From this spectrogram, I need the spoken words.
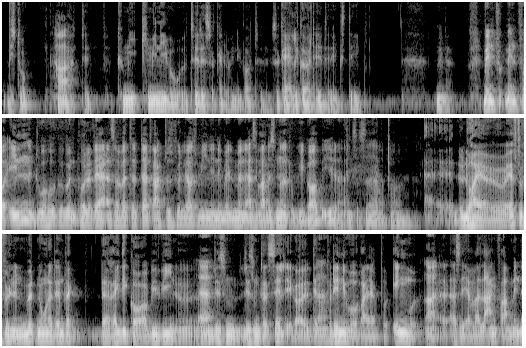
hvis du har det kemi, keminiveauet til det, så kan du egentlig godt... øh, Så kan alle gøre det. Det er ikke... Det er ikke men, Men, for- men for inden du overhovedet begyndte på det der, altså hvad, der, der drak du selvfølgelig også vin indimellem, men altså var det sådan noget, du gik op i, eller interesserede dig for? Eller? Øh, Nu, nu har jeg jo efterfølgende mødt nogle af dem, der, der rigtig går op i vin, øh, Ja. ligesom, ligesom dig selv. Ikke? Og det, Ja. på det niveau var jeg på ingen måde. Nej. Altså, jeg var langt frem, men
